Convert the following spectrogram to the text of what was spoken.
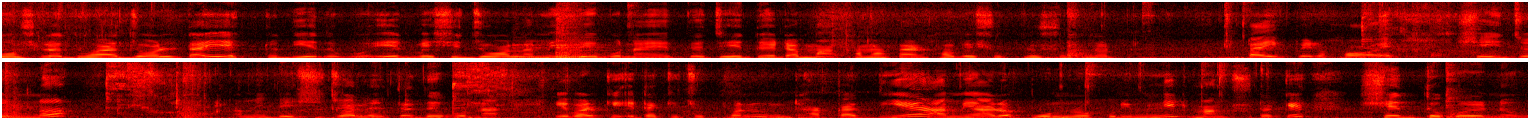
মশলা ধোয়া জলটাই একটু দিয়ে দেবো। এর বেশি জল আমি দেবো না এতে। যেহেতু এটা মাখা মাখার হবে, শুকনো শুকনো টাইপের হয়, সেই জন্য আমি বেশি জল এতে দেবো না। এবার এটা কিছুক্ষণ ঢাকা দিয়ে আমি আরও পনেরো কুড়ি মিনিট মাংসটাকে সেদ্ধ করে নেব।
